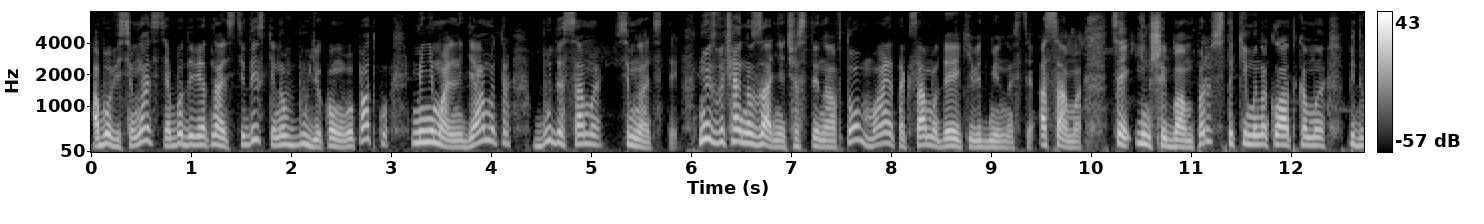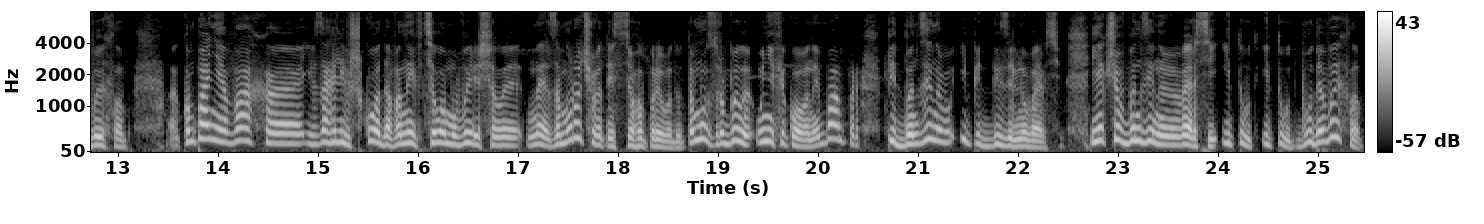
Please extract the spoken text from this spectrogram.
або 18, або 19 диски, але в будь-якому випадку мінімальний діаметр буде саме 17. Ну і звичайно, задня частина авто має так само деякі відмінності. А саме, це інший бампер з такими накладками під вихлоп. Е, Компанія ВАГ е, і взагалі Шкода вони в цілому вирішили не заморочуватись з цього приводу, тому зробили уніфікований бампер під бензинову і під дизельну версію. І якщо в бензиновій версії і тут, і тут буде вихлоп,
